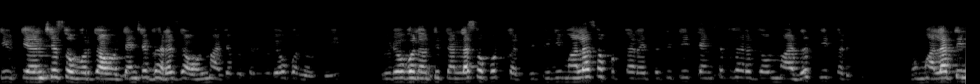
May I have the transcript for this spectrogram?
ती त्यांच्यासमोर जाऊन त्यांच्या घरात जाऊन माझ्याबद्दल व्हिडिओ बनवते. व्हिडिओ बनवते त्यांना सपोर्ट करते. तिने मला सपोर्ट करायचं ती त्यांच्याच घरात जाऊन माझंच हे करते. मला ती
